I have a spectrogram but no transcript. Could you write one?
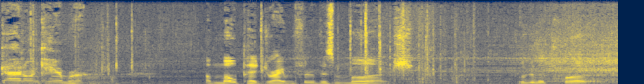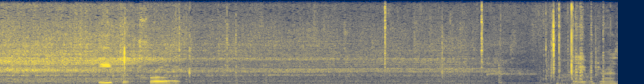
Got on camera. A moped driving through this munch. Look at the truck. Eat the truck. David drives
